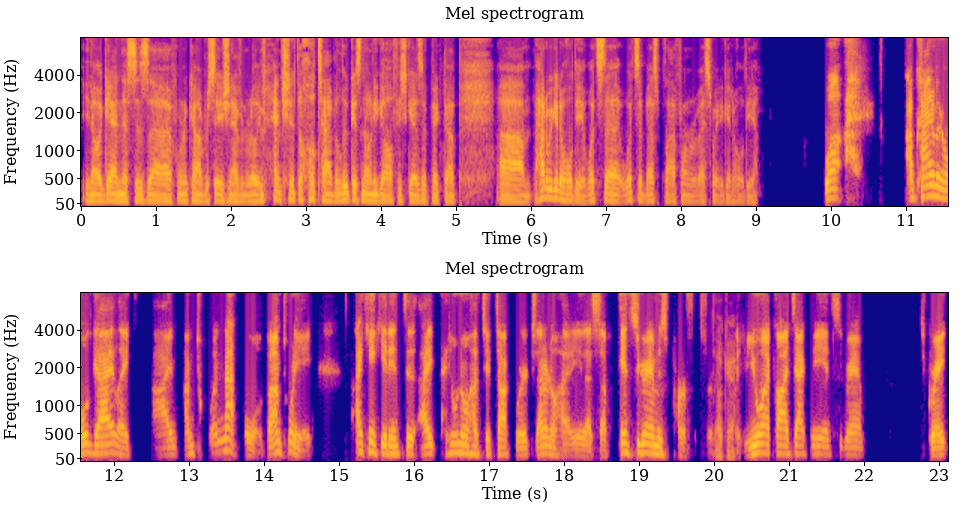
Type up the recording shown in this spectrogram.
you know, again, this is uh we're in conversation. I haven't really mentioned it the whole time, but Lucas Nonni Golf, as you guys have picked up. Um, how do we get a hold of you? What's the what's the best platform or best way to get a hold of you? Well, I'm kind of an old guy. Like I'm, I'm tw- not old, but I'm 28. I can't get into. I, I don't know how TikTok works. I don't know how any of that stuff. Instagram is perfect for me. Okay. Like if you want to contact me, Instagram, it's great.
